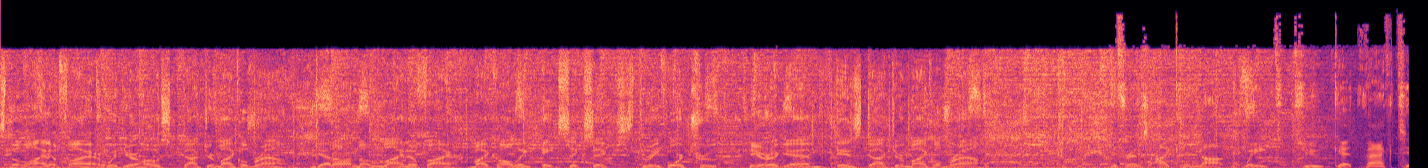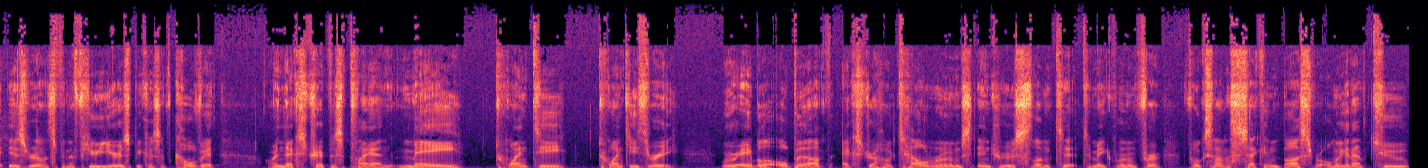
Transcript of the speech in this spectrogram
It's The Line of Fire with your host, Dr. Michael Brown. Get on The Line of Fire by calling 866 34 Truth. Here again is Dr. Michael Brown. Hey, friends, I cannot wait to get back to Israel. It's been a few years because of COVID. Our next trip is planned May 2023 we were able to open up extra hotel rooms in Jerusalem to, to make room for folks on the second bus. We're only going to have two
